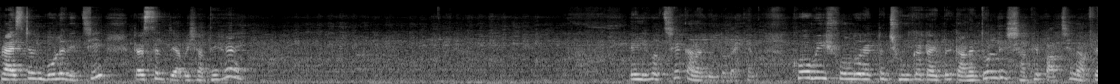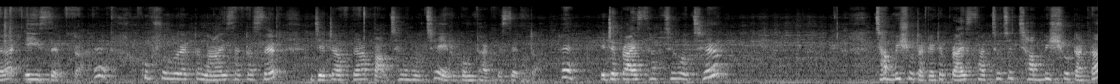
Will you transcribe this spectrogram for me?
প্রাইসটা আমি বলে দিচ্ছি। টার্সেল যাবে সাথে হ্যাঁ? এই হচ্ছে কানের দুলটা দেখেন। খুবই সুন্দর একটা ঝুমকা টাইপের কানের দুলের সাথে পাচ্ছেন আপনারা এই সেটটা হ্যাঁ? খুব সুন্দর একটা নাইস একটা সেট, যেটা আপনারা পাচ্ছেন হচ্ছে এরকম থাকবে সেটটা হ্যাঁ? এটা প্রাইস থাকছে হচ্ছে ছাব্বিশশো টাকা। এটা প্রাইস থাকছে হচ্ছে ছাব্বিশশো টাকা।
